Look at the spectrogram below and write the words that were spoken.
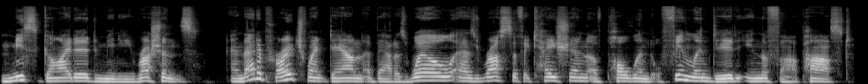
misguided mini Russians. And that approach went down about as well as Russification of Poland or Finland did in the far past.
